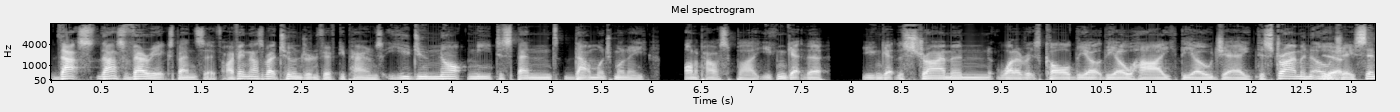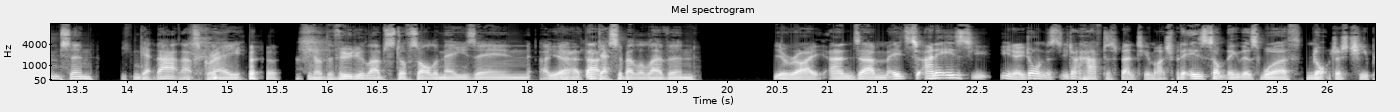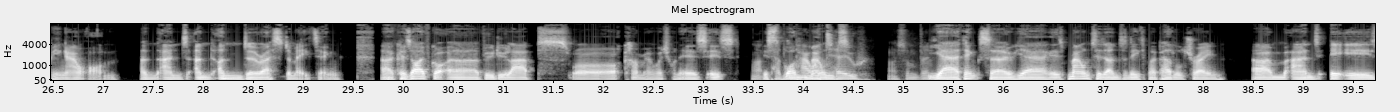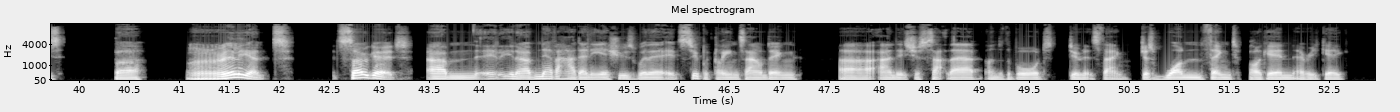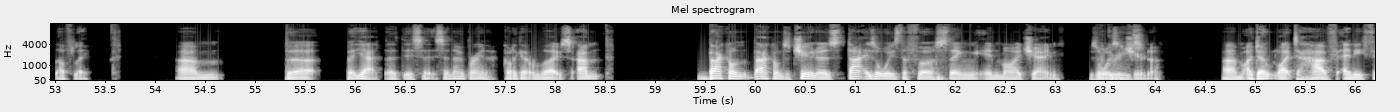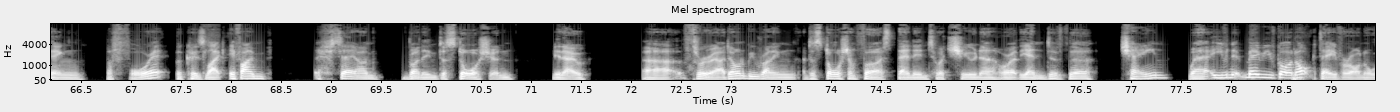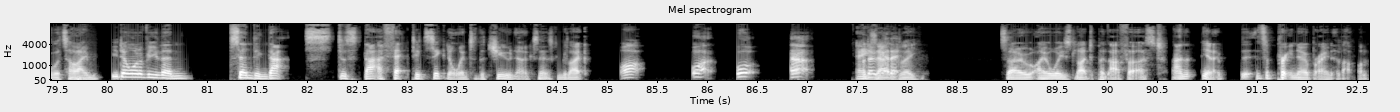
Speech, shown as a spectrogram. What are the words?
That's that's very expensive. I think that's about two hundred and fifty pounds. You do not need to spend that much money on a power supply. You can get the you can get the Strymon, whatever it's called, the the Ojai, the OJ, the Strymon OJ Simpson. You can get that. That's great. you know the Voodoo Lab stuff's all amazing. Uh, Yeah, the that- Decibel Eleven. You're right, and um, it's and it is you, you know you don't you don't have to spend too much, but it is something that's worth not just cheaping out on and and and underestimating. Because I've got uh, Voodoo Labs, or I can't remember which one it is. It's Like it's one Power mount. Two or something. Yeah, I think so. Yeah, it's mounted underneath my Pedaltrain, um, and it is brilliant. It's so good. Um, it, you know, I've never had any issues with it. It's super clean sounding, uh, and it's just sat there under the board doing its thing. Just one thing to plug in every gig. Lovely. Um, but but yeah, it's a, it's a no brainer. Got to get one of those. Um, back on back onto tuners. That is always the first thing in my chain. Is always Agreed. a tuner. Um, I don't like to have anything before it because, like, if I'm say I'm running distortion, you know, uh, through it, I don't want to be running a distortion first, then into a tuner, or at the end of the chain, where even if maybe you've got an octaver on all the time, you don't want to be then sending that just that affected signal into the tuner because then it's gonna be like, what, what, what? Ah. I don't get it. exactly. So I always like to put that first, and you know, it's a pretty no-brainer that one.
